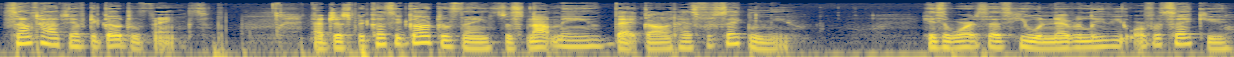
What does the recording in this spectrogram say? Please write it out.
Sometimes you have to go through things. Now, just because you go through things does not mean that God has forsaken you. His word says He will never leave you or forsake you.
